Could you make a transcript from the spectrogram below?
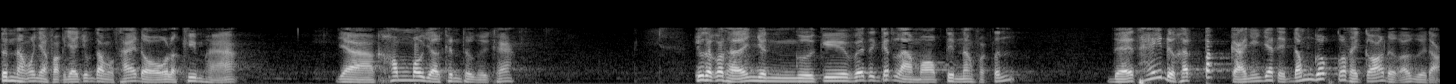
tinh thần của nhà phật dạy chúng ta một thái độ là khiêm hạ và không bao giờ khinh thường người khác. Chúng ta có thể nhìn người kia với tính cách là một tiềm năng phật tính để thấy được hết tất cả những giá trị đóng góp có thể có được ở người đó.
